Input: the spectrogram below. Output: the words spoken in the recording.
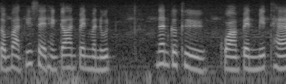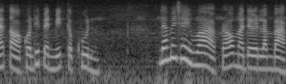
สมบัติพิเศษแห่งการเป็นมนุษย์ นั่นก็คือความเป็นมิตรแท้ต่อคนที่เป็นมิตรกับคุณ และไม่ใช่ว่าเพราะมาเดินลำบาก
